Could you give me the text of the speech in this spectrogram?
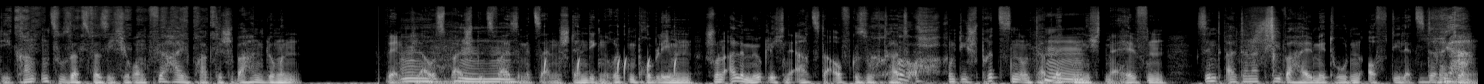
die Krankenzusatzversicherung für heilpraktische Behandlungen. Wenn Klaus mhm. beispielsweise mit seinen ständigen Rückenproblemen schon alle möglichen Ärzte aufgesucht hat oh. und die Spritzen und Tabletten hm. nicht mehr helfen, sind alternative Heilmethoden oft die letzte Rettung.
